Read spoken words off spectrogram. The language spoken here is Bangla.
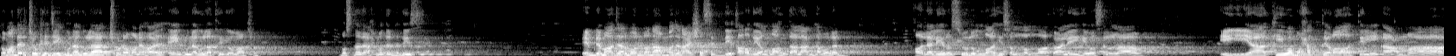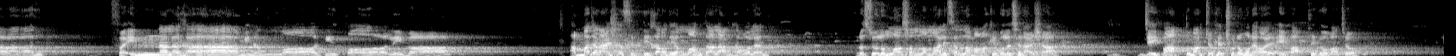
তোমাদের চোখে যে গুণাগুলা ছোট মনে হয়, এই গুণাগুলা থেকেও বাঁচো। মোসনাদ আহমদের হাদিস এমনি মাজার বর্ণনা আম্মাজান আয়েশা সিদ্দিকা রাদিয়াল্লাহু তাআলা আনহা বলেন قال لي رسول الله صلى الله عليه وسلم إياك ومحقرات الأعمال فإن لها من الله طالبا আম্মাজান আয়েশা সিদ্দিকা রাদিয়াল্লাহু তাআলা আনহা বলেন রাসূলুল্লাহ সাল্লাল্লাহু আলাইহি সাল্লাম আমাকে বলেছেন আয়েশা যেই পাপ তোমার চোখে ছোট মনে হয়, এই পাপ থেকেও বাঁচো।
